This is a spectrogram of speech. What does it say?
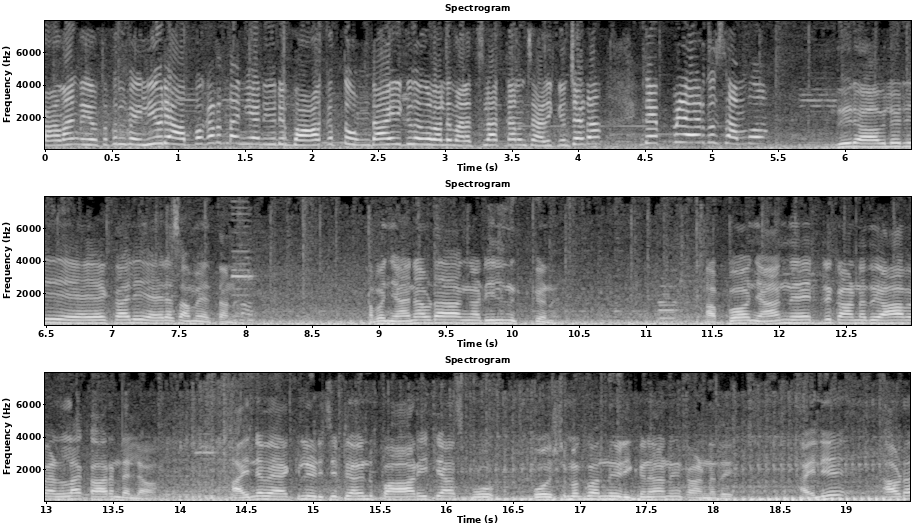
കാണാൻ കഴിയും. അത്തരത്തിൽ വലിയൊരു അപകടം തന്നെയാണ് ഈ ഒരു ഭാഗത്ത് ഉണ്ടായിരിക്കുന്നത് മനസ്സിലാക്കാനും സാധിക്കും. ചേട്ടാ ഇത് എപ്പോഴായിരുന്നു സംഭവം? ഇത് രാവിലെ ഒരു ഏഴേക്കാൽ ഏഴര സമയത്താണ്. അപ്പോൾ ഞാൻ അവിടെ അങ്ങാടിയിൽ നിൽക്കുകയാണ് അപ്പോൾ ഞാൻ നേരിട്ട് കാണുന്നത് ആ വെള്ള കാറുണ്ടല്ലോ. അതിന്റെ ബാക്കിൽ ഇടിച്ചിട്ട് അതിന് പാറിയിട്ട് ആ സ്പോ പോസ്റ്റുമൊക്കെ വന്ന് ഇരിക്കണതാണ് കാണുന്നത്. അതിൽ അവിടെ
